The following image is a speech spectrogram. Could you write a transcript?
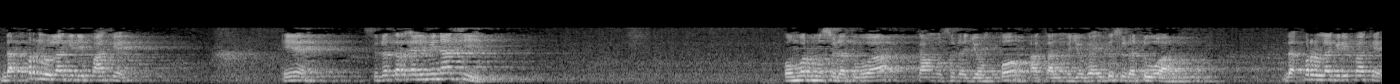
Tidak perlu lagi dipakai. Iya, sudah tereliminasi. Umurmu sudah tua, kamu sudah jompo, akalmu juga itu sudah tua. Tidak perlu lagi dipakai.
